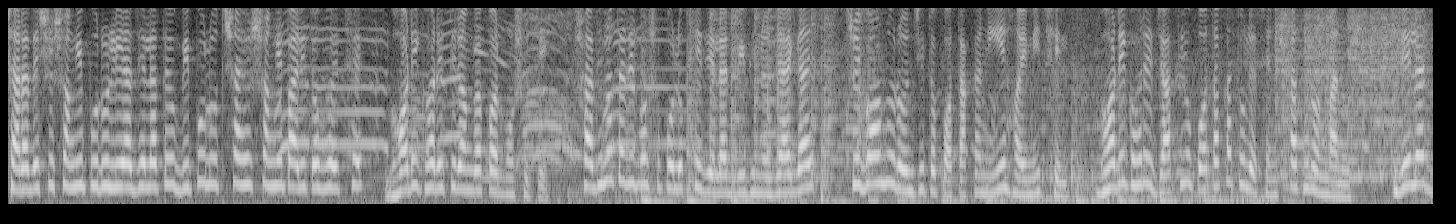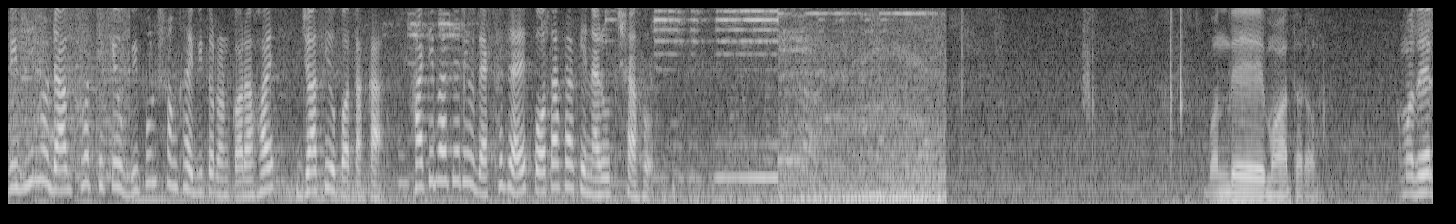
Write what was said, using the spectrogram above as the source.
সারা দেশের সঙ্গে পুরুলিয়া জেলাতেও বিপুল উৎসাহের সঙ্গে পালিত হয়েছে ঘরে ঘরে তিরঙ্গা কর্মসূচি। স্বাধীনতা দিবস উপলক্ষে জেলার বিভিন্ন জায়গায় ত্রিবর্ণ রঞ্জিত পতাকা নিয়ে হয় মিছিল ঘরে ঘরে জাতীয় পতাকা তুলেছেন সাধারণ মানুষ। জেলার বিভিন্ন ডাকঘর থেকেও বিপুল সংখ্যায় বিতরণ করা হয় জাতীয় পতাকা। হাটিবাজারেও দেখা যায় পতাকা কেনার উৎসাহ। বন্দে মাতরম। আমাদের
